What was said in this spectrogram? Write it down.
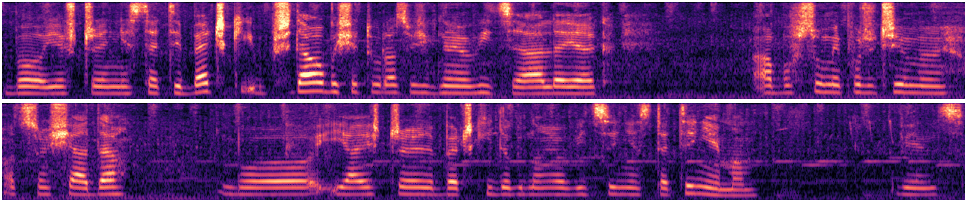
Bo jeszcze niestety beczki, przydałoby się tu rozwieść gnojowice, ale jak albo w sumie pożyczymy od sąsiada, bo ja jeszcze beczki do gnojowicy niestety nie mam. Więc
